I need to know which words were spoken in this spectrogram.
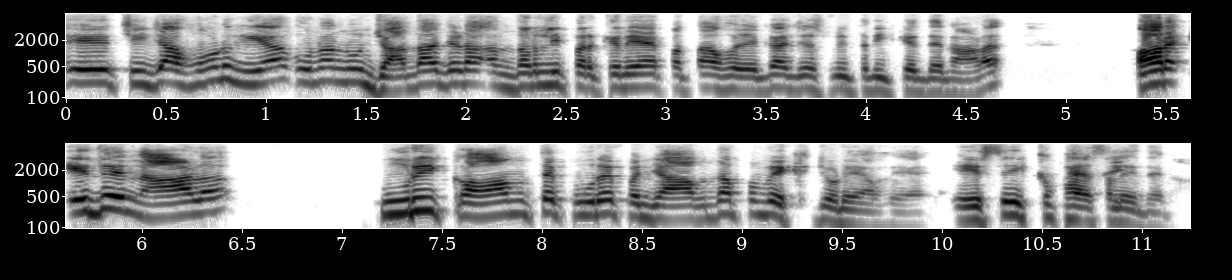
ਇਹ ਚੀਜ਼ਾਂ ਹੋਣਗੀਆਂ। ਉਹਨਾਂ ਨੂੰ ਜ਼ਿਆਦਾ ਜਿਹੜਾ ਅੰਦਰਲੀ ਪ੍ਰਕਿਰਿਆ ਪਤਾ ਹੋਏਗਾ ਜਿਸ ਵੀ ਤਰੀਕੇ ਦੇ ਨਾਲ। ਔਰ ਇਹਦੇ ਨਾਲ ਪੂਰੀ ਕੌਮ ਤੇ ਪੂਰੇ ਪੰਜਾਬ ਦਾ ਭਵਿੱਖ ਜੁੜਿਆ ਹੋਇਆ ਹੈ ਇਸ ਇੱਕ ਫੈਸਲੇ ਦੇ ਨਾਲ।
